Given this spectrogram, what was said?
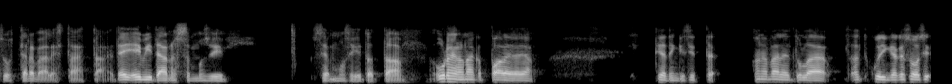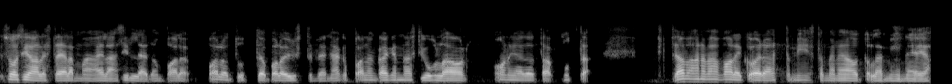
suht terveellistä, että, että ei, ei mitään ole semmoisia, semmosia, tota, urheilun aika paljon ja tietenkin sitten aina välillä tulee kuitenkin aika sosi, sosiaalista elämää elää silleen, että on paljon, paljon tuttuja, paljon ystäviä, niin aika paljon kaikenlaista juhlaa on, on ja tota, mutta pitää vähän, vähän valikoida, että mihin sitä menee autolla ja mihin ei. Ja,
